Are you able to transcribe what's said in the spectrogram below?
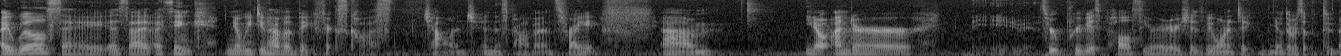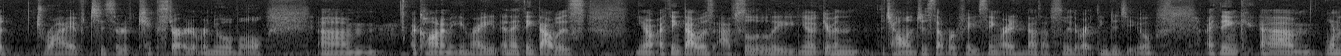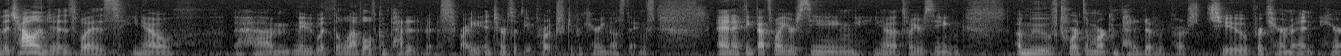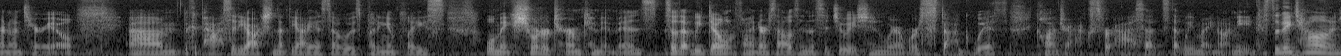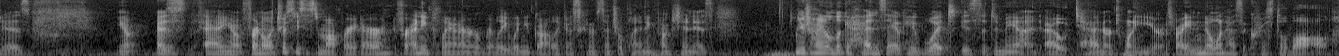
I will say is that I think you know we do have a big fixed cost challenge in this province, right? Um, you know, under through previous policy iterations, we wanted to, you know, there was a, a drive to sort of kickstart a renewable um, economy, right? And I think that was, you know, I think that was absolutely, you know, given the challenges that we're facing, right? I think that was absolutely the right thing to do. I think um, one of the challenges was, you know, um, maybe with the level of competitiveness, right, in terms of the approach to procuring those things and I think that's why you're seeing, you know, that's why you're seeing a move towards a more competitive approach to procurement here in Ontario. Um, the capacity auction that the ISO is putting in place will make shorter term commitments so that we don't find ourselves in the situation where we're stuck with contracts for assets that we might not need. Because the big challenge is, you know, as uh, you know, for an electricity system operator, for any planner really, when you've got like a kind of central planning function, is you're trying to look ahead and say, okay, what is the demand out 10 or 20 years, right? No one has a crystal ball.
